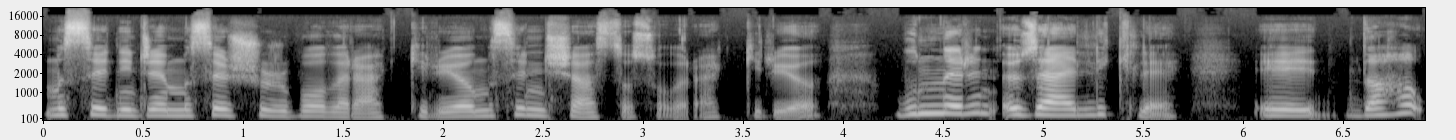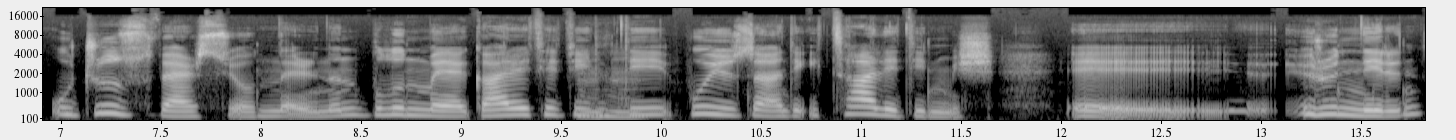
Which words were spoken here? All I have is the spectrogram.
Mısır deyince mısır şurubu olarak giriyor. Mısır nişastası olarak giriyor. Bunların özellikle e, daha ucuz versiyonlarının bulunmaya gayret edildiği, hı hı. bu yüzden de ithal edilmiş e, ürünlerin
